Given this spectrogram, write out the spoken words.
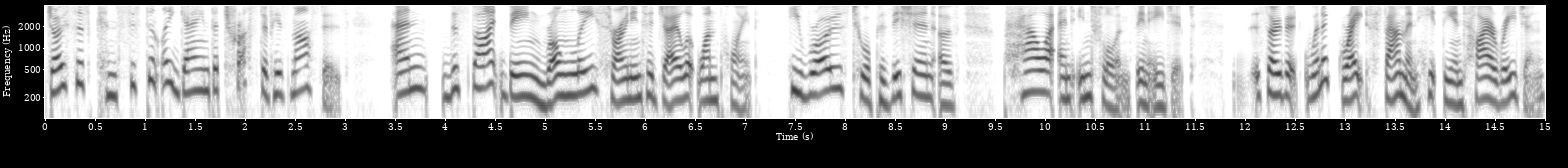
Joseph consistently gained the trust of his masters, and despite being wrongly thrown into jail at one point, he rose to a position of power and influence in Egypt, so that when a great famine hit the entire region,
